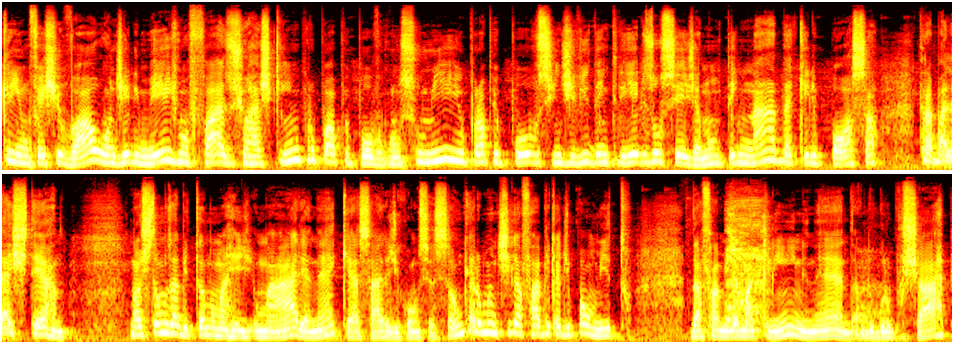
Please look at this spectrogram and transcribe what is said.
cria um festival onde ele mesmo faz o churrasquinho para o próprio povo consumir e o próprio povo se endivida entre eles, ou seja, não tem nada que ele possa trabalhar externo. Nós estamos habitando uma, uma área, né, que é essa área de concessão, que era uma antiga fábrica de palmito da família McLean, né, do grupo Sharp,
